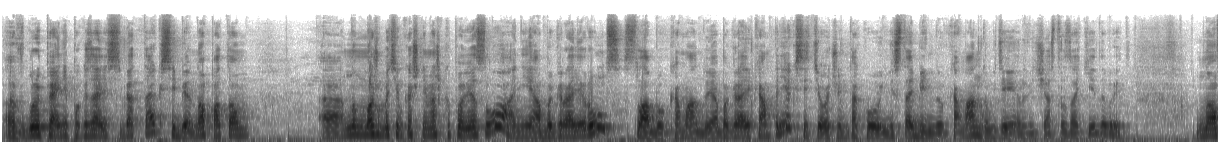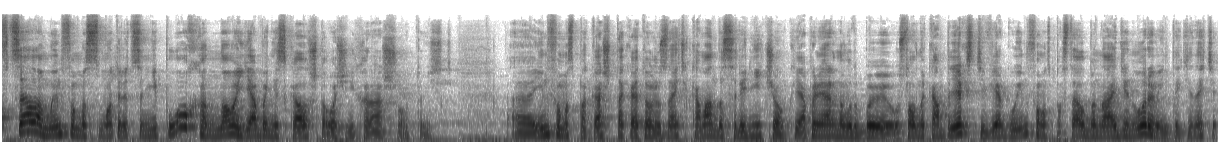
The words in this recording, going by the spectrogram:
Э, в группе они показали себя так себе, но потом, э, ну, может быть, им, конечно, немножко повезло, они обыграли Рунс, слабую команду, и обыграли Complexity, очень такую нестабильную команду, где Envy часто закидывает. Но в целом Infamous смотрится неплохо, но я бы не сказал, что очень хорошо. То есть Infamous пока что такая тоже, знаете, команда среднячок. Я примерно вот бы, условно, комплекте Вегу Infamous поставил бы на один уровень, такие, знаете,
